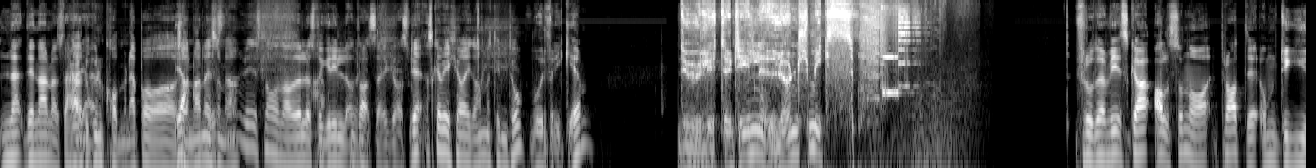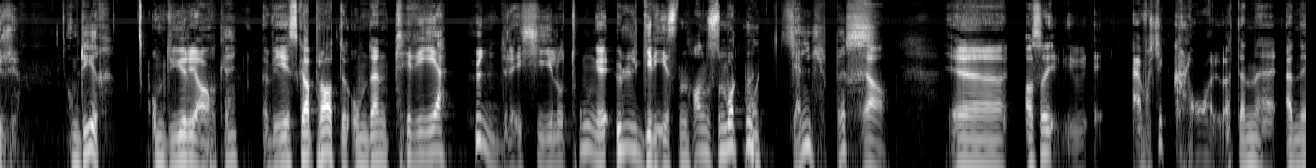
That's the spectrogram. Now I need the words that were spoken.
Ne- Det nærmeste Ja, du kunne komme deg på Ja, søndagen, liksom. hvis, Ja. hvis noen hadde lyst til å grille og ta seg et glass. Det, skal vi kjøre i gang med time to? Hvorfor ikke? Du lytter til Lunsjmix. Frode, vi skal altså nå prate om dyr. Om dyr. Om dyr, ja. Okay. Vi skal prate om den 300 kilo tunge ullgrisen Hans Morten. Å hjelpes. Ja. Eh, altså, jeg var ikke klar over at en, en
